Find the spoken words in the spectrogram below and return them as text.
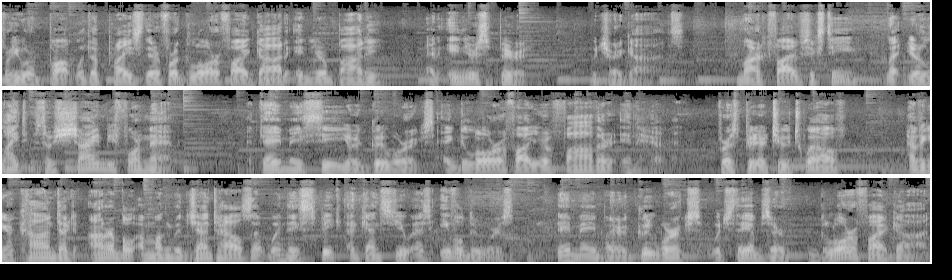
for you were bought with a price, therefore glorify God in your body and in your spirit, which are God's. Mark 5:16 Let your light so shine before men that they may see your good works and glorify your Father in heaven. 1 Peter 2:12 Having your conduct honorable among the Gentiles that when they speak against you as evildoers they may by your good works which they observe glorify God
